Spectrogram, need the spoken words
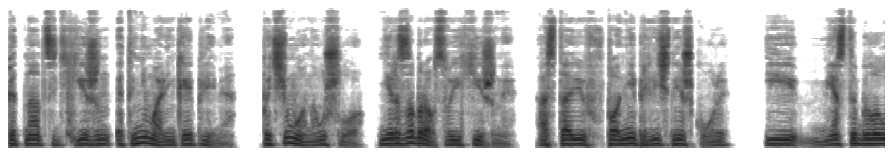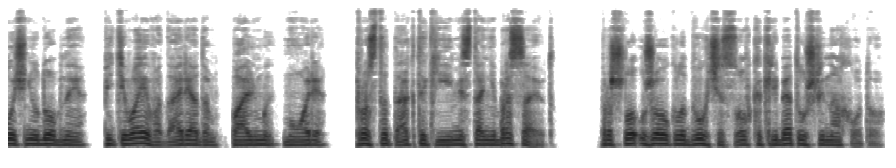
Пятнадцать хижин — это не маленькое племя. Почему оно ушло, не разобрав свои хижины, оставив вполне приличные шкуры? И место было очень удобное. Питьевая вода рядом, пальмы, море. Просто так такие места не бросают. Прошло уже около двух часов, как ребята ушли на охоту.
